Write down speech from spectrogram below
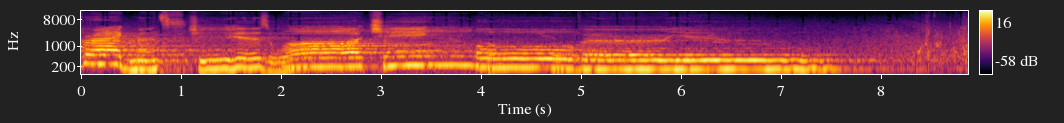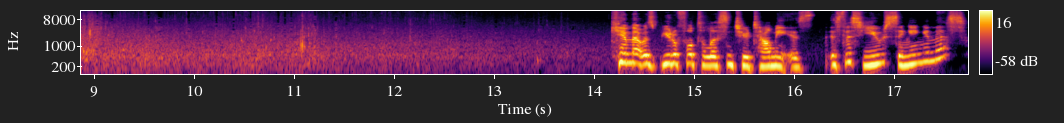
fragments. She is watching over. Kim, that was beautiful to listen to. Tell me, is is this you singing in this?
